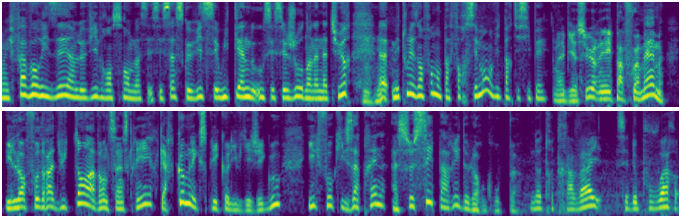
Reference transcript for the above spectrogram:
Oui, favoriser hein, le vivre ensemble, hein, c'est ça ce que visent ces week-ends ou ces séjours dans la nature. Mhm. Euh, mais tous les enfants n'ont pas forcément envie de participer. bien sûr, et parfois même, il leur faudra du temps avant de s'inscrire, car comme l'explique Olivier Gégou, il faut qu'ils apprennent à se séparer de leur groupe. Notre travail, c'est de pouvoir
